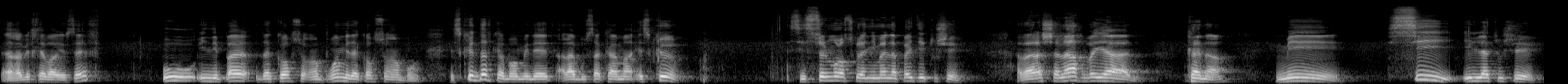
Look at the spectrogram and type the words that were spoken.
Rabbi Chabar Yosef? Ou il n'est pas d'accord sur un point mais d'accord sur un point Est-ce que Dafka Borminet Alabusa Kama, est-ce que c'est seulement lorsque l'animal n'a pas été touché? Shalach Bayad Kana, mais si il l'a touché,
